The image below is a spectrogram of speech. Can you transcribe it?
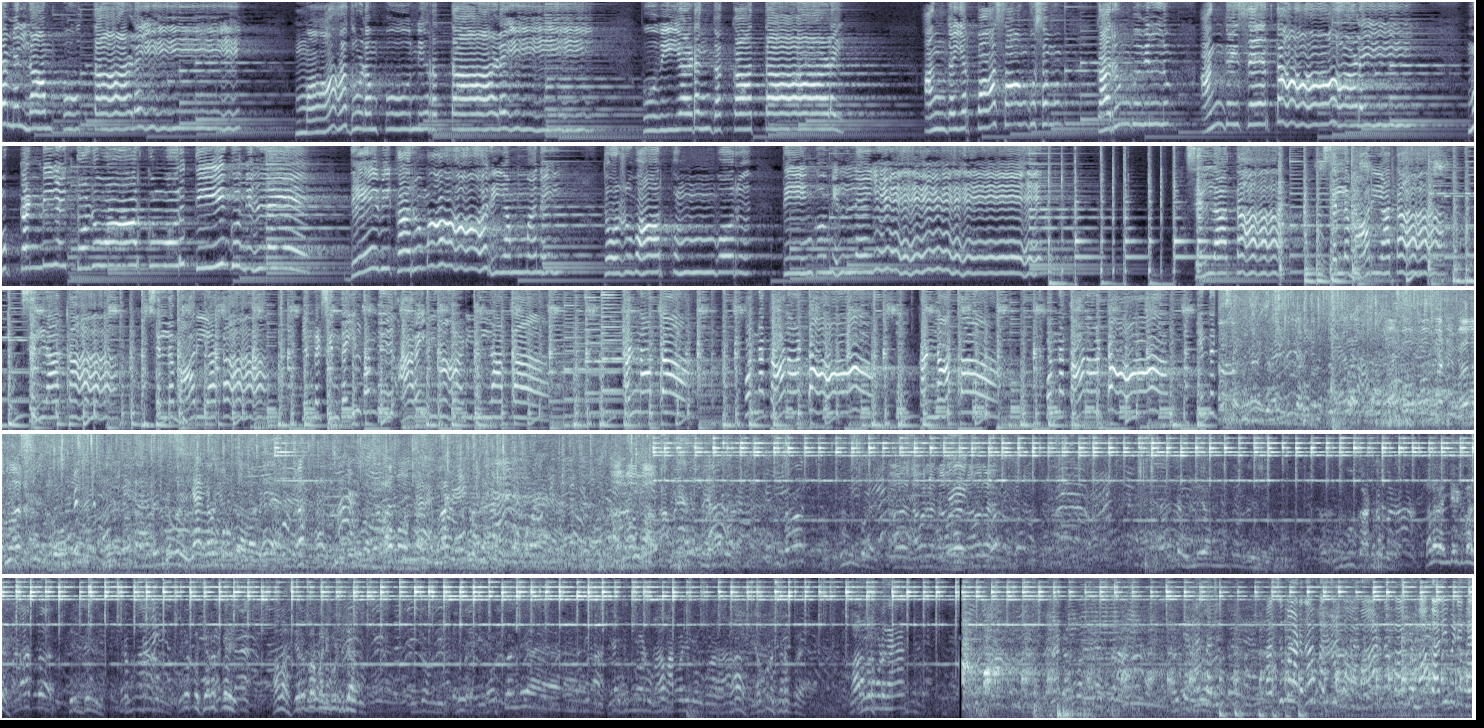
இடமெல்லாம் பூத்தாளை மாதுளம் பூ நிறத்தாளை புவியடங்க காத்தாளை அங்கையர் பாசாங்குசமும் கரும்பு வில்லும் அங்கை சேர்த்தாளை முக்கண்ணியை தொழுவார்க்கும் ஒரு தீங்கும் இல்லையே தேவி கருமாரி அம்மனை தொழுவார்க்கும் ஒரு தீங்கும் இல்லையே செல்லாத்தா செல்ல மாறியாத்தா சிறப்பு சிறப்பு. ஆமா சிறப்பா பண்ணி கொடுத்துட்டாங்க எவ்வளவு சிறப்பு? வாழைப்பழம் கொடுங்க. பசுமாடு தான் ஃபர்ஸ்ட் மாடு தான் பார்க்கணுமா? வழி விடுங்க.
